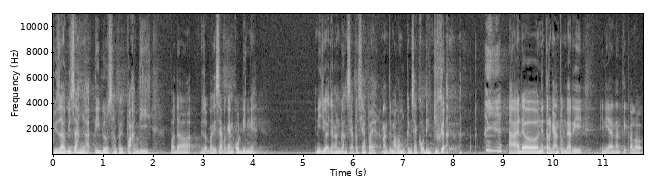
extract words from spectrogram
bisa-bisa nggak tidur sampai pagi. Padahal besok pagi saya pengen coding ya. Ini juga jangan bilang siapa-siapa ya. Nanti malam mungkin saya coding juga. Aduh, ini tergantung dari ini ya nanti kalau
